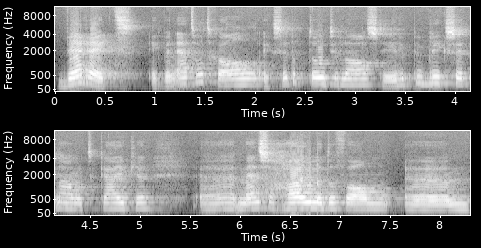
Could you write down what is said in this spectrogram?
werkt. Ik ben Edward Gal, ik zit op Totilas, het hele publiek zit me te kijken. Mensen huilen ervan. Um,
